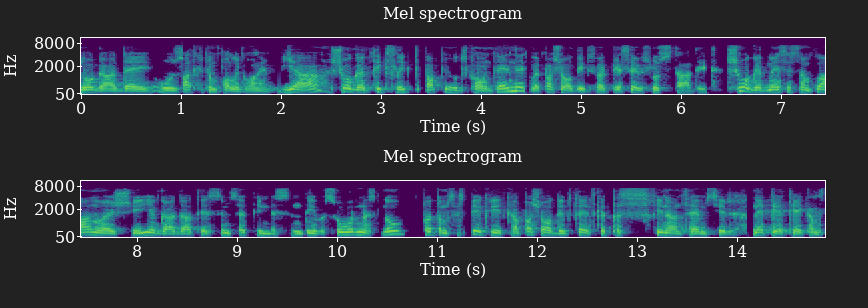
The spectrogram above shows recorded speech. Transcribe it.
nogādēji uz atkritumu poligoniem. Jā, šogad tiks likt papildus konteineru konteineri, lai pašvaldības var pie sevis uzstādīt. Šogad mēs esam plānojuši iegādāties 172 urnas. Nu, protams, es piekrītu, kā pašvaldības teica, ka tas finansējums ir nepietiekams.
